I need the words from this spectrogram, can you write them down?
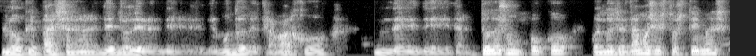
lo que pasa dentro del mundo del trabajo. De, Todo es un poco, cuando tratamos estos temas,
